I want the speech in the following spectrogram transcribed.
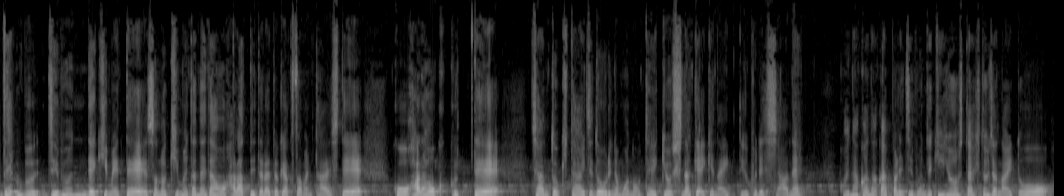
全部自分で決めてその決めた値段を払っていただいたお客様に対してこう腹をくくってちゃんと期待値通りのものを提供しなきゃいけないっていうプレッシャーねこれなかなかやっぱり自分で起業した人じゃないと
